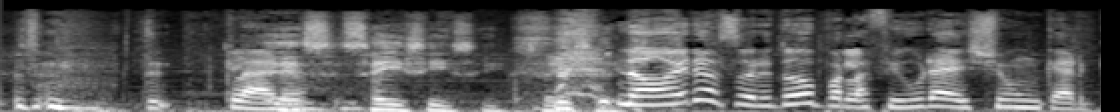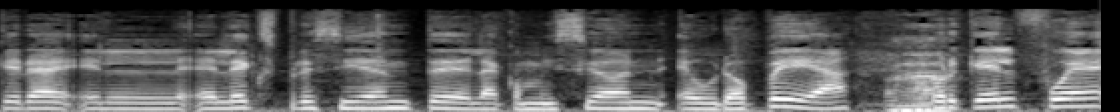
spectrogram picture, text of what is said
claro. Es- sí, sí, sí. sí, sí. No, era sobre todo por la figura de Juncker, que era el, el expresidente de la Comisión Europea, Ajá. porque él fue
